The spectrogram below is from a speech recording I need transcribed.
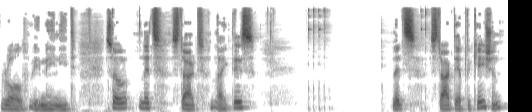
role we may need. So let's start like this. Let's start the application.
